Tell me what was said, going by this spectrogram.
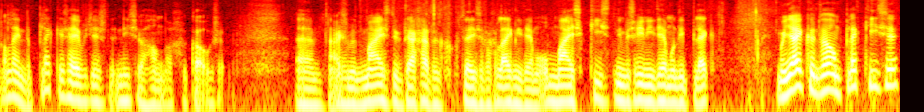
Alleen de plek is eventjes niet zo handig gekozen. Um, nou, je met mais natuurlijk, daar gaat het, deze vergelijking niet helemaal om. Mais kiest misschien niet helemaal die plek. Maar jij kunt wel een plek kiezen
